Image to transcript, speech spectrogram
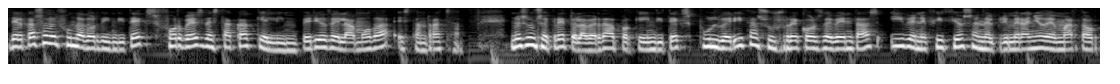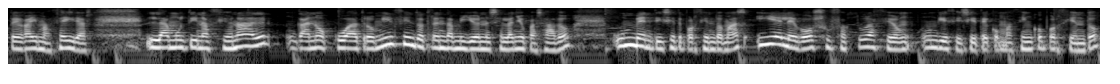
Del caso del fundador de Inditex, Forbes destaca que el imperio de la moda está en racha. No es un secreto, la verdad, porque Inditex pulveriza sus récords de ventas y beneficios en el primer año de Marta Ortega y Maceiras. La multinacional ganó 4.130 millones el año pasado, un 27% más, y elevó su facturación un 17,5%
